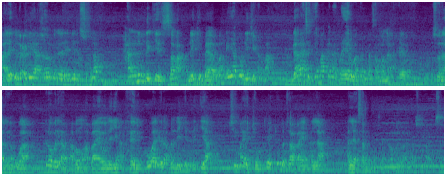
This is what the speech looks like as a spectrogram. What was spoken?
alaidul uliya khairu min alaidil sufla hannun da ke sama ne ke bayarwa ai ya da yake karɓa gara ce kai ma kana bayarwa kan ka samu wannan alkhairi so da yan uwa kana bari abin a baya wajen yin alkhairi kowa da irin abin da yake da iya shi ma ya kyauta ya kyautata bayan Allah. Allah ya samu da Allah alaihi wasallam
